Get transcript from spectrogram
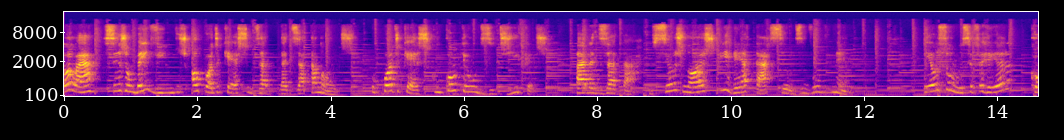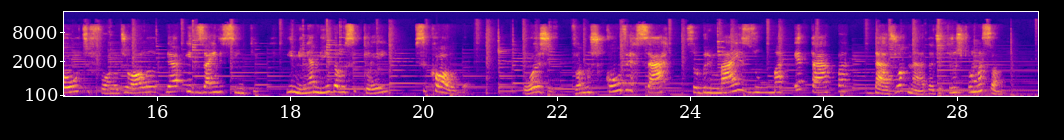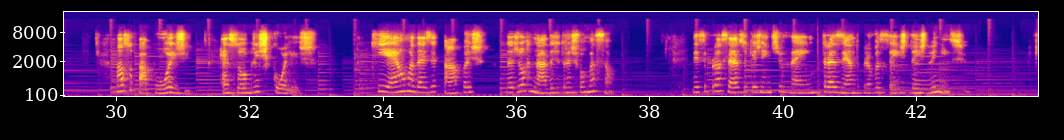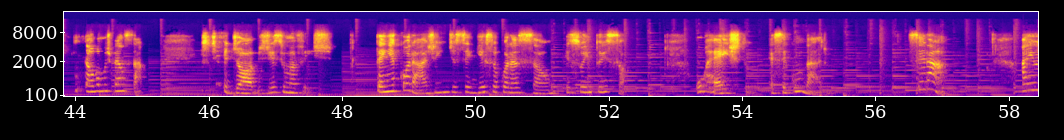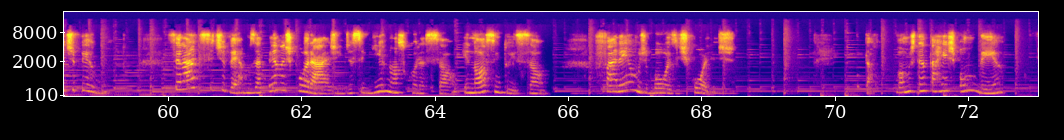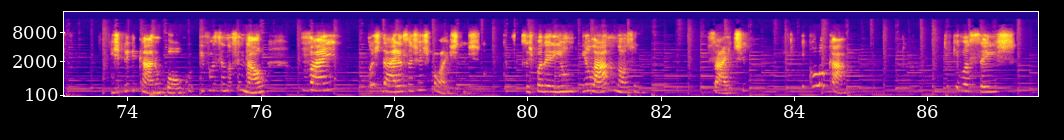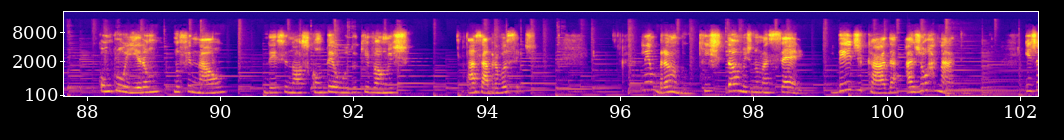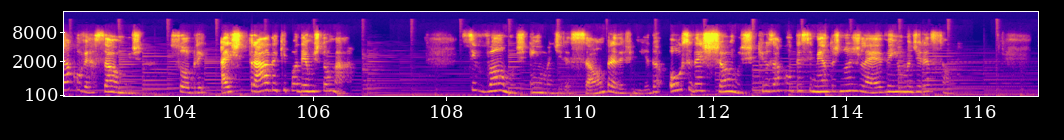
Olá, sejam bem-vindos ao podcast da Desata Nós, o podcast com conteúdos e dicas para desatar os seus nós e reatar seu desenvolvimento. Eu sou Lúcia Ferreira, coach, fonoaudióloga e design thinking, e minha amiga Lucy Clay, psicóloga. Hoje vamos conversar sobre mais uma etapa da jornada de transformação. Nosso papo hoje é sobre escolhas, que é uma das etapas da jornada de transformação. Nesse processo que a gente vem trazendo para vocês desde o início. Então vamos pensar. Steve Jobs disse uma vez: tenha coragem de seguir seu coração e sua intuição. O resto é secundário. Será? Aí eu te pergunto: Será que se tivermos apenas coragem de seguir nosso coração e nossa intuição, faremos boas escolhas? Então, vamos tentar responder, explicar um pouco e você no final vai nos dar essas respostas. Vocês poderiam ir lá no nosso site e colocar o que, que vocês concluíram no final desse nosso conteúdo que vamos passar para vocês. Lembrando que estamos numa série dedicada à jornada e já conversamos sobre a estrada que podemos tomar. Se vamos em uma direção pré-definida ou se deixamos que os acontecimentos nos levem em uma direção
